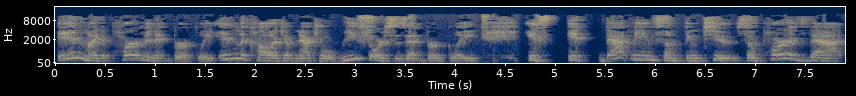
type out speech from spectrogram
in my department at Berkeley, in the College of Natural Resources at Berkeley, it's it that means something too. So part of that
